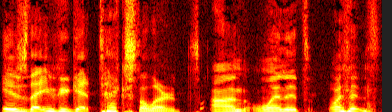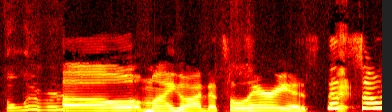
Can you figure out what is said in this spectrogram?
is that you could get text alerts on when it's when it's delivered. oh my god, that's hilarious. That's so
